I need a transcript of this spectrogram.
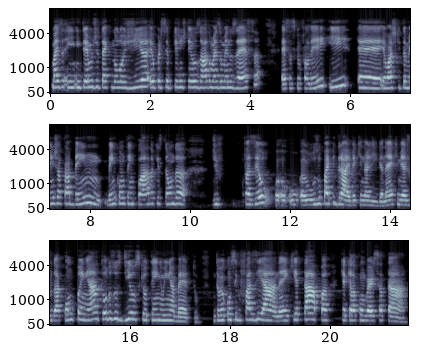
mas em, em, termos de tecnologia, eu percebo que a gente tem usado mais ou menos essa, essas que eu falei, e é, eu acho que também já está bem, bem contemplado a questão da, de fazer o, o, eu uso o Pipe Drive aqui na liga, né, que me ajuda a acompanhar todos os deals que eu tenho em aberto. Então eu consigo fasear, né, em que etapa que aquela conversa está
